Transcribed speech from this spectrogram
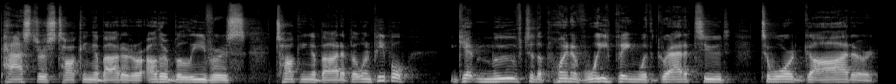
pastors talking about it or other believers talking about it. But when people get moved to the point of weeping with gratitude toward God or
